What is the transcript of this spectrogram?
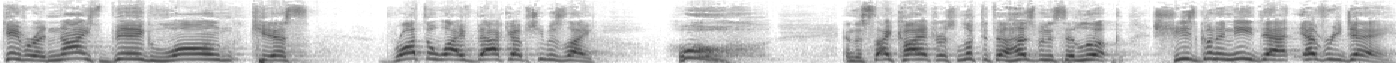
gave her a nice, big, long kiss, brought the wife back up. She was like, Oh. And the psychiatrist looked at the husband and said, Look, she's gonna need that every day.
